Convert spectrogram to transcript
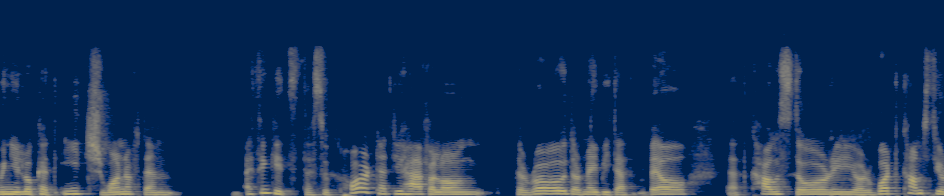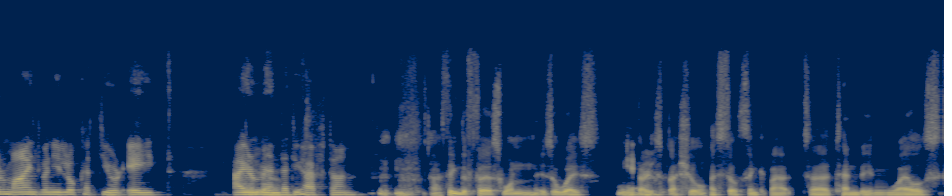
when you look at each one of them, I think it's the support that you have along the road, or maybe that mm. bell, that cow story, or what comes to your mind when you look at your eight Ironman yeah. that you have done? I think the first one is always yeah. very special. I still think about uh, Tenby in Wales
